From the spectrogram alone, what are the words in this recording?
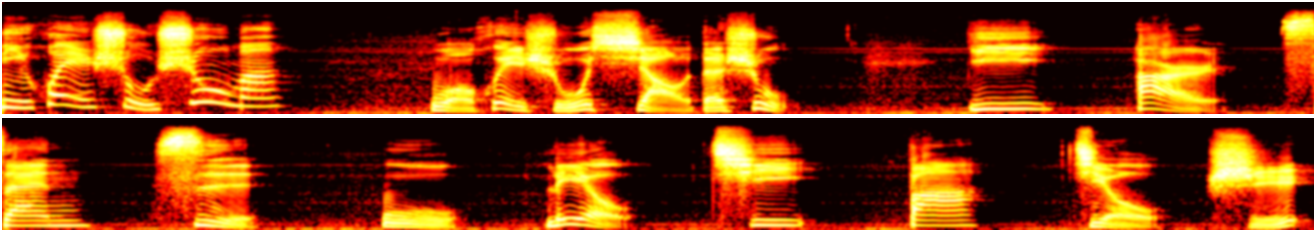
你会数数吗？我会数小的数一二三四五六七八九 十。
